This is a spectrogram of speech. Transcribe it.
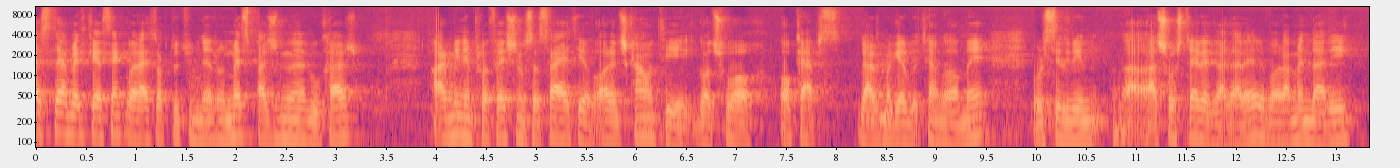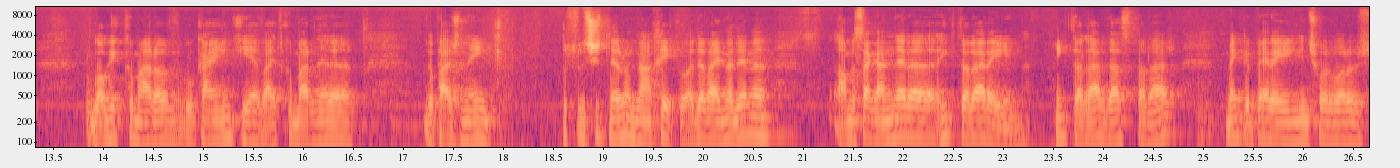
այստեղ պետք է ասենք, որ այս օգտություններում մեծ բաժինը գուքար Armenian Professional Society of Orange County գոչվող OCAPS գազագերբության կողմէ որ Սիլվին աշխուժտերը գադարեր որ ամեն տարի լոգիկ կմարով գուկայինք եւ այդ կմարները գպաշնեինք ուսուցիչներուն նախիկ որտեղ այնադենը ամսականները 5 դոլար էին 5 դոլար 10 դոլար մենք կբերեինք ինչ որ որոշ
